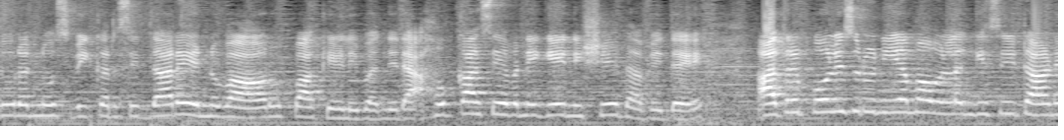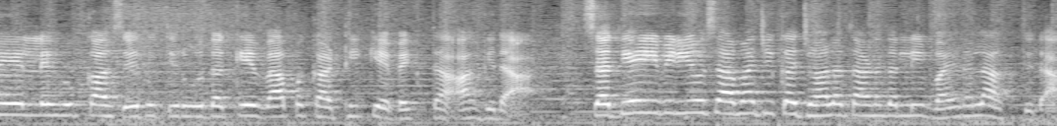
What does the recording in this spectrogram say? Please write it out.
ದೂರನ್ನು ಸ್ವೀಕರಿಸಿದ್ದಾರೆ ಎನ್ನುವ ಆರೋಪ ಕೇಳಿಬಂದಿದೆ ಹುಕ್ಕಾ ಸೇವನೆಗೆ ನಿಷೇಧವಿದೆ. ಆದರೆ ಪೊಲೀಸರು ನಿಯಮ ಉಲ್ಲಂಘಿಸಿ ಠಾಣೆಯಲ್ಲೇ ಹುಕ್ಕಾ ಸೇದುತ್ತಿರುವುದಕ್ಕೆ ವ್ಯಾಪಕ ಟೀಕೆ ವ್ಯಕ್ತ ಆಗಿದೆ. ಸದ್ಯ ಈ ವಿಡಿಯೋ ಸಾಮಾಜಿಕ ಜಾಲತಾಣದಲ್ಲಿ ವೈರಲ್ ಆಗ್ತಿದೆ.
